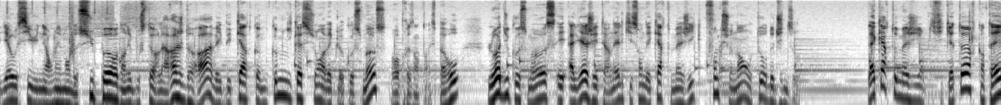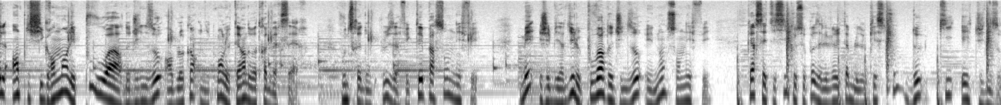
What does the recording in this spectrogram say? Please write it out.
Il y a aussi énormément de supports dans les boosters La Rage de Rat, avec des cartes comme Communication avec le Cosmos, représentant Esparo, Loi du Cosmos et Alliage Éternel qui sont des cartes magiques fonctionnant autour de Jinzo. La carte magie amplificateur, quant à elle, amplifie grandement les pouvoirs de Jinzo en bloquant uniquement le terrain de votre adversaire. Vous ne serez donc plus affecté par son effet. Mais j'ai bien dit le pouvoir de Jinzo et non son effet, car c'est ici que se pose la véritable question de qui est Jinzo.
